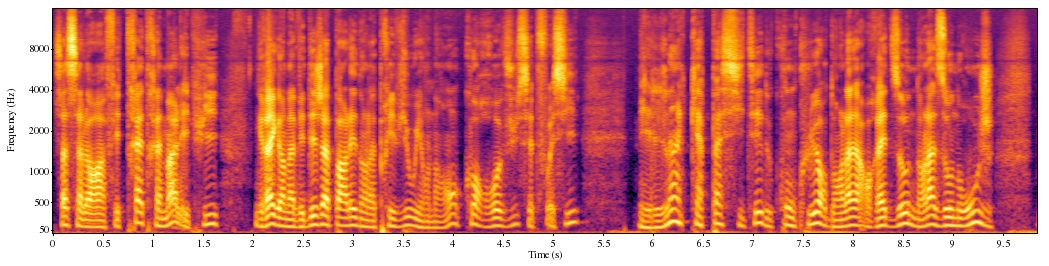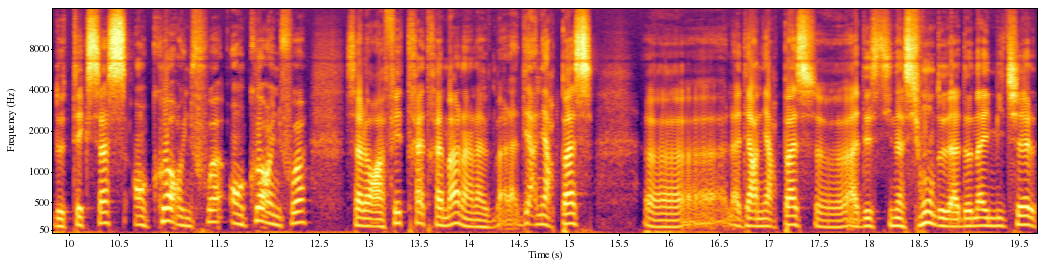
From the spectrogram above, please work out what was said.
Ça, ça leur a fait très très mal. Et puis, Greg en avait déjà parlé dans la preview et on a encore revu cette fois-ci. Mais l'incapacité de conclure dans la red zone, dans la zone rouge de Texas, encore une fois, encore une fois, ça leur a fait très très mal. Hein. La, la dernière passe euh, la dernière passe euh, à destination de Adonai Mitchell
